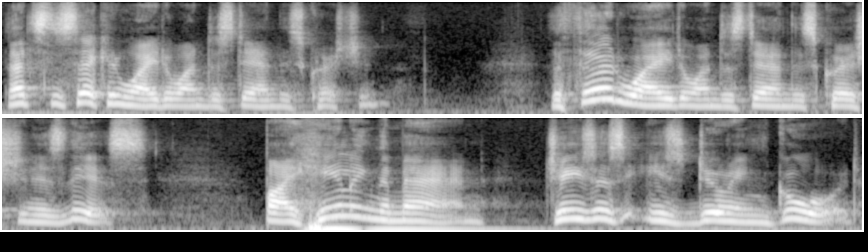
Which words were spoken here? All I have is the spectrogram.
That's the second way to understand this question. The third way to understand this question is this by healing the man, Jesus is doing good.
